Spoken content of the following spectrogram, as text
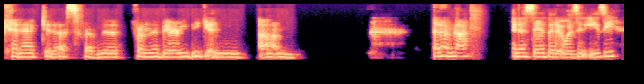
connected us from the from the very beginning. Um, and I'm not going to say that it was an easy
